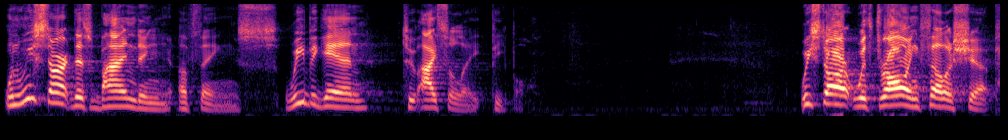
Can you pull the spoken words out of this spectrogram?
when we start this binding of things, we begin to isolate people. We start withdrawing fellowship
